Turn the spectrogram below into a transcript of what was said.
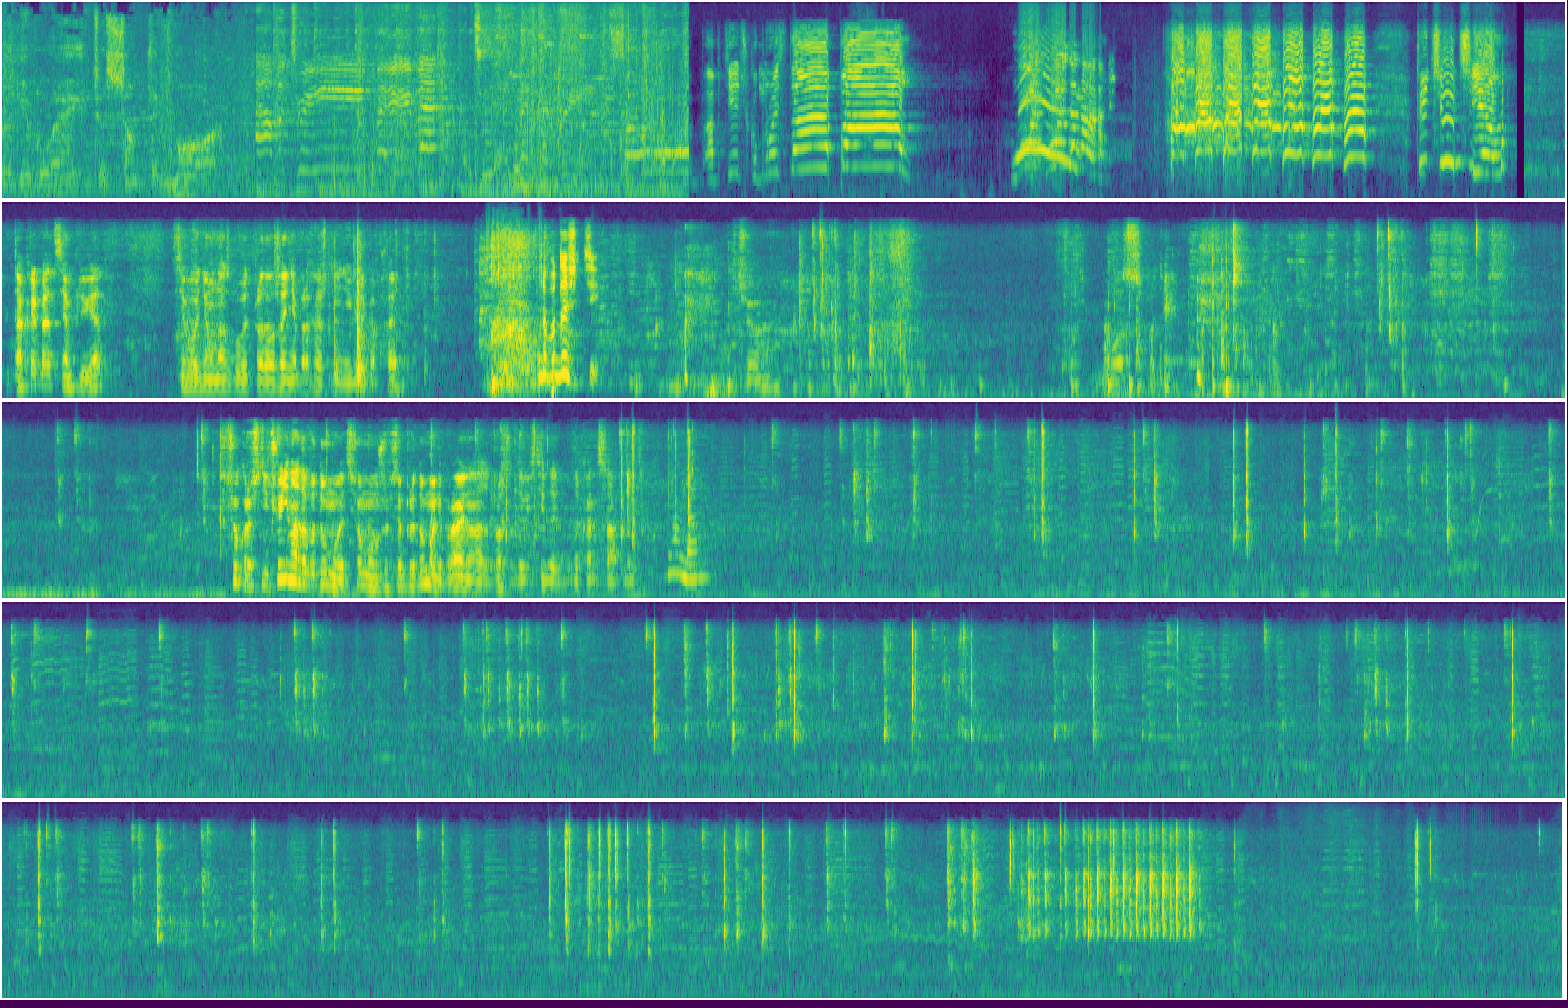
will give way to something more. Аптечку брось на пол! Ты чё, чел? Итак, ребят, всем привет. Сегодня у нас будет продолжение прохождения игры Cuphead. Да подожди. Чё? Господи. Все, короче, ничего не надо выдумывать. Все, мы уже все придумали, правильно? Надо просто довести до, до конца, блин. Ну да.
